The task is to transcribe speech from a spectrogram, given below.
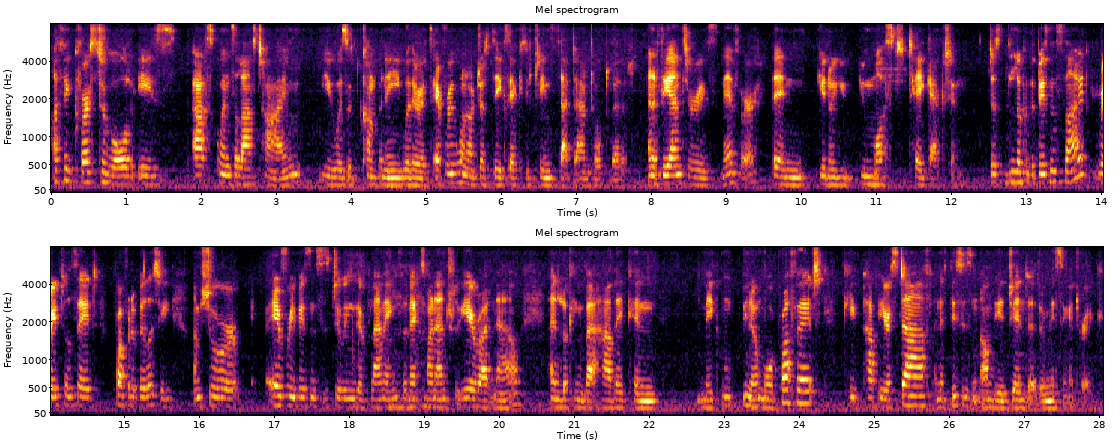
I think first of all is ask when's the last time you as a company, whether it's everyone or just the executive team, sat down and talked about it. And if the answer is never, then you know you, you must take action. Just mm-hmm. look at the business side. Rachel said profitability. I'm sure every business is doing their planning for the next mm-hmm. financial year right now and looking about how they can make you know more profit, keep happier staff, and if this isn't on the agenda, they're missing a trick.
